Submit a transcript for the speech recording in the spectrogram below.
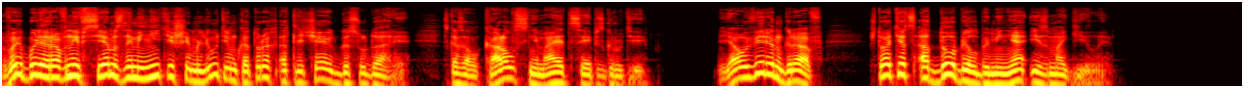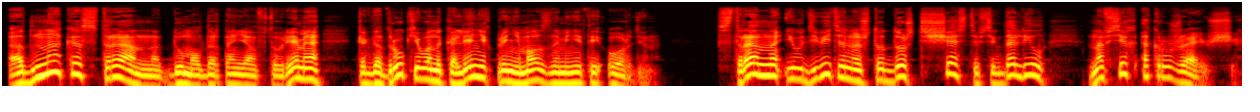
вы были равны всем знаменитейшим людям, которых отличают государи, — сказал Карл, снимая цепь с груди. «Я уверен, граф, что отец одобрил бы меня из могилы». Однако странно, — думал Д'Артаньян в то время, когда друг его на коленях принимал знаменитый орден. Странно и удивительно, что дождь счастья всегда лил на всех окружающих,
